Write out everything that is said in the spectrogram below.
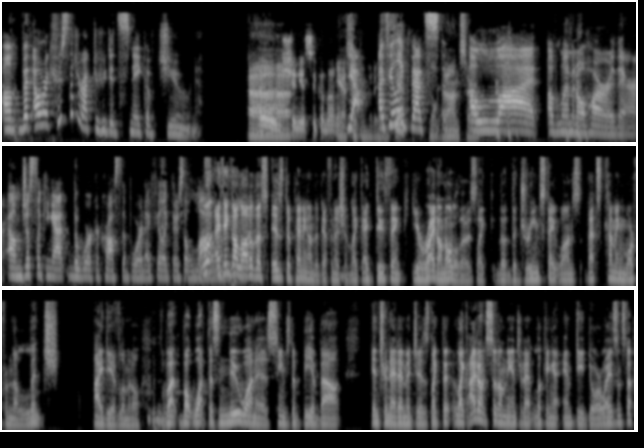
Um, but Elric, who's the director who did Snake of June? Uh, oh, Shinya Tsukamoto. Yeah, yeah. Tsukamoto, I feel yeah. like that's well done, a lot of liminal horror there. Um, just looking at the work across the board, I feel like there's a lot. Well, I think a lot of this is depending on the definition. Like, I do think you're right on all of those. Like the the dream state ones, that's coming more from the Lynch idea of liminal. Mm-hmm. But but what this new one is seems to be about internet images like the like i don't sit on the internet looking at empty doorways and stuff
